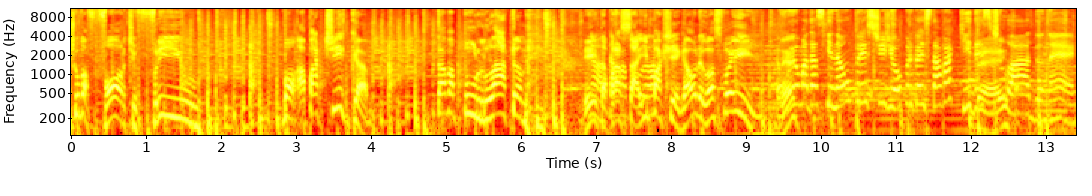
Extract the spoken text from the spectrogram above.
chuva forte, frio. Bom, a Patica tava por lá também. Eita, por sair, pra chegar, o negócio foi. Eu né? fui uma das que não prestigiou porque eu estava aqui deste É, então. lado, né?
